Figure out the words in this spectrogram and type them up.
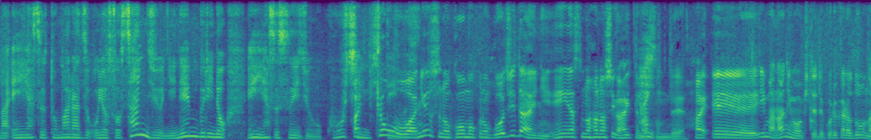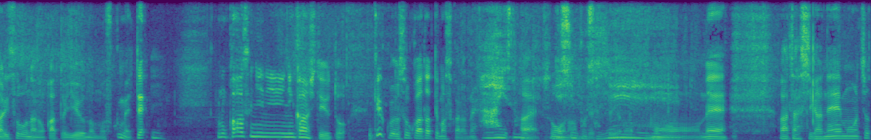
まあ円安止まらずおよそ32年ぶりの円安水準を更新しています、はい、今日はニュースの項目の5時台に円安の話が入ってますんで、はい、はい、えー、今何が起きててこれからどうなりそうなのかというのも含めて、うんこの為替にに関して言うと結構予測当たってますからね。はい、はい、そうなんですよ。もうね、私がね、もうちょっ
